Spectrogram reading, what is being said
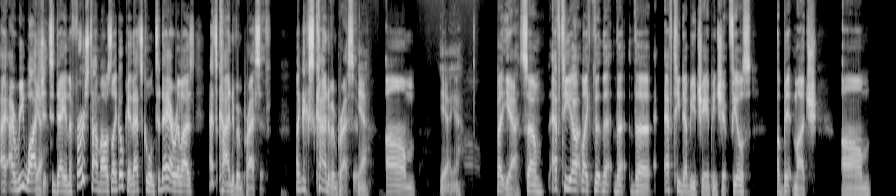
I rewatched Yeah. it today, and the first time I was like, okay, that's cool. And today I realized that's kind of impressive. Like it's kind of impressive. Yeah. Um, Yeah. Yeah. but yeah, so FTR like the the the the FTW championship feels a bit much. Um,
